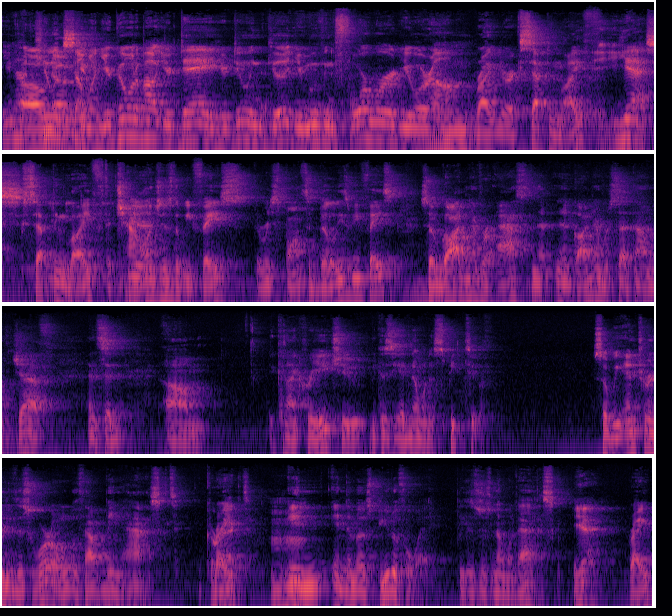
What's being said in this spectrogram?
You're not Oh, killing no, you- someone. You're going about your day. You're doing good. You're moving forward. You're um Right, you're accepting life, yes. accepting life, the challenges that we face, the responsibilities we face. So God never asked, God never sat down with Geoff and said, um, "Can I create you?" Because He had no one to speak to. So we enter into this world without being asked. Correct. Right? In in the most beautiful way because there's no one to ask. Yeah. Right.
